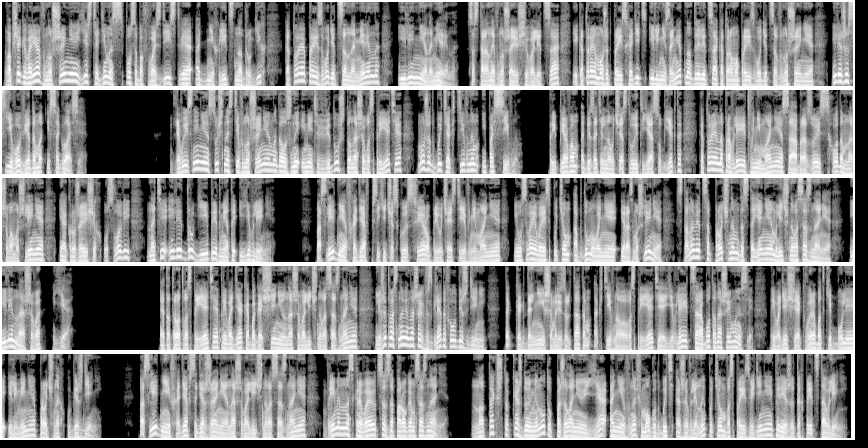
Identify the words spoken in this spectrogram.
Вообще говоря, внушение есть один из способов воздействия одних лиц на других, которое производится намеренно или ненамеренно со стороны внушающего лица и которое может происходить или незаметно для лица, которому производится внушение, или же с его ведома и согласия. Для выяснения сущности внушения мы должны иметь в виду, что наше восприятие может быть активным и пассивным. При первом обязательно участвует «я» субъекта, которое направляет внимание, сообразуясь с ходом нашего мышления и окружающих условий на те или другие предметы и явления. Последнее, входя в психическую сферу при участии внимания и усваиваясь путем обдумывания и размышления, становится прочным достоянием личного сознания или нашего «я». Этот род восприятия, приводя к обогащению нашего личного сознания, лежит в основе наших взглядов и убеждений, так как дальнейшим результатом активного восприятия является работа нашей мысли, приводящая к выработке более или менее прочных убеждений. Последние, входя в содержание нашего личного сознания, временно скрываются за порогом сознания. Но так, что каждую минуту, по желанию «я», они вновь могут быть оживлены путем воспроизведения пережитых представлений.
